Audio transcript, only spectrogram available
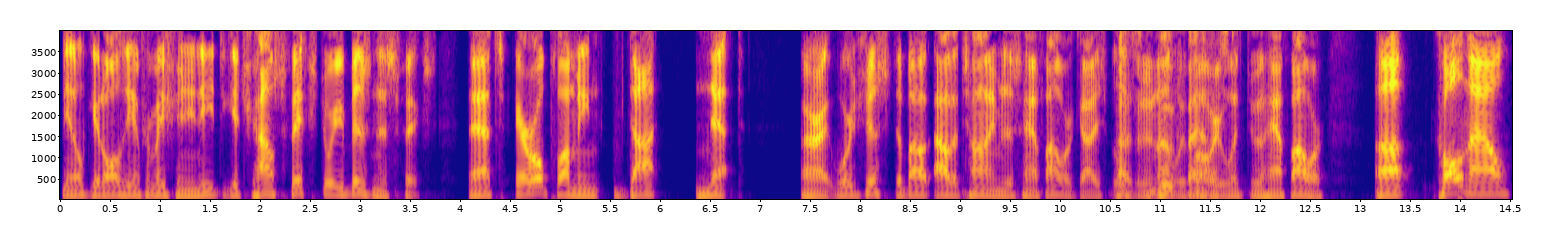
you know, get all the information you need to get your house fixed or your business fixed. That's arrowplumbing.net. All right, we're just about out of time this half hour, guys. Believe That's it or not, we've fast. already went through a half hour. Uh, call now.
